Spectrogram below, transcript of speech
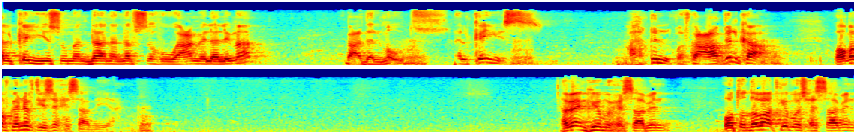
Alkayisu man daana nafsahu wacamila lima bacda almowt alkayis. Caaqil qofka caaqilka waa qofka naftiisa xisaabiya. Habeenkiibuu xisaabin oo toddobaadkiibuu isxisaabin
